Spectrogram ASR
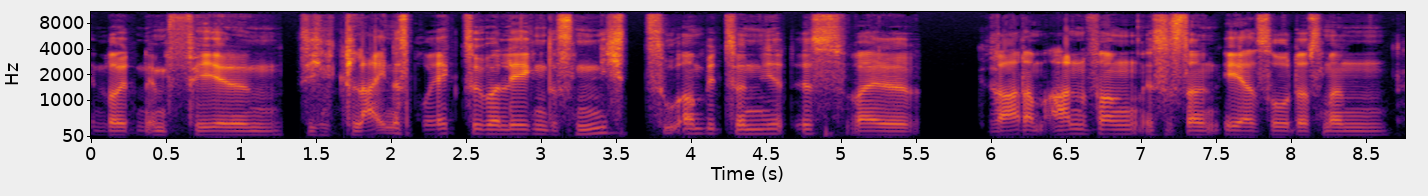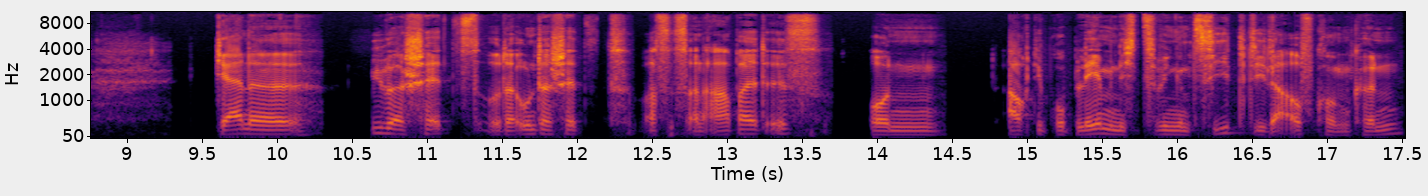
den Leuten empfehlen, sich ein kleines Projekt zu überlegen, das nicht zu ambitioniert ist, weil gerade am Anfang ist es dann eher so, dass man gerne überschätzt oder unterschätzt, was es an Arbeit ist und auch die Probleme nicht zwingend sieht, die da aufkommen können.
